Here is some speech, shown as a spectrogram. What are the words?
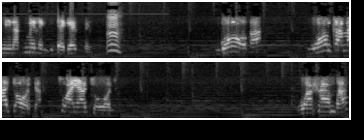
mina kumele ngibekezele Mm. ngoba wonke amadoda kuthiwa ayajola wahamba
